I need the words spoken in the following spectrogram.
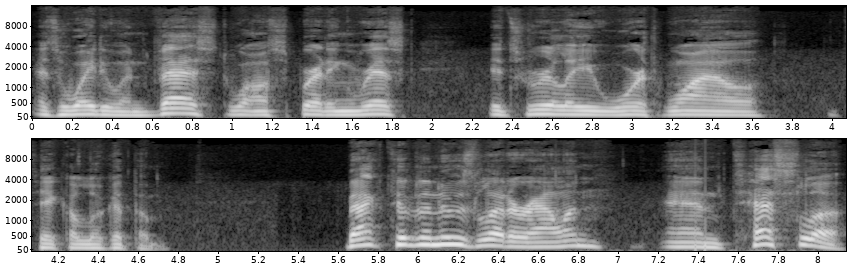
as a way to invest while spreading risk, it's really worthwhile to take a look at them. Back to the newsletter, Alan. And Tesla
